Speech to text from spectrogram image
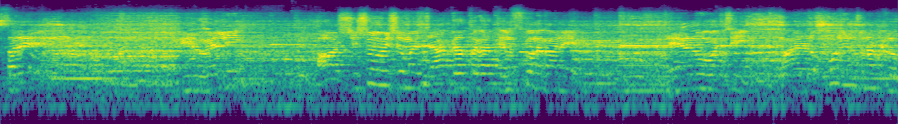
సరే మీరు వెళ్ళి ఆ శిశువు విషయమై జాగ్రత్తగా తెలుసుకొనగానే నేను వచ్చి ఆయనను పూజించినట్లు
